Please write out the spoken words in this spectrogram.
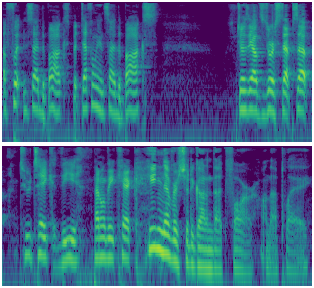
a foot inside the box, but definitely inside the box. Jozy Altidore steps up to take the penalty kick. He never should have gotten that far on that play.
